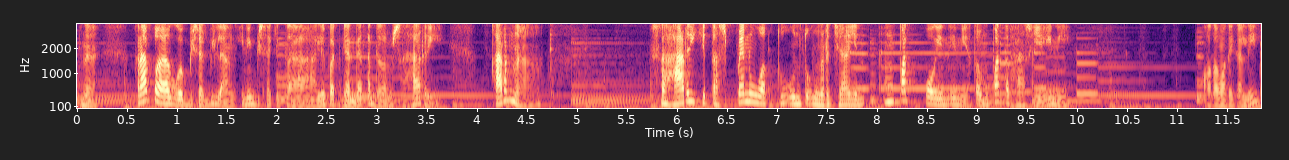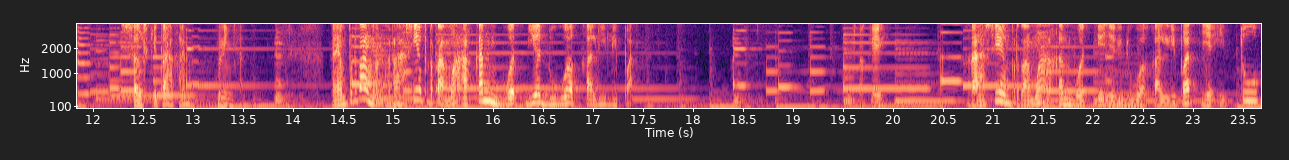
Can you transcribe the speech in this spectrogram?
Nah, kenapa gue bisa bilang ini bisa kita lipat gandakan dalam sehari? Karena sehari kita spend waktu untuk ngerjain empat poin ini atau empat rahasia ini, otomatis sales kita akan meningkat. Nah, yang pertama, rahasia pertama akan buat dia dua kali lipat. Oke, Rahasia yang pertama akan buat dia jadi dua kali lipat yaitu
